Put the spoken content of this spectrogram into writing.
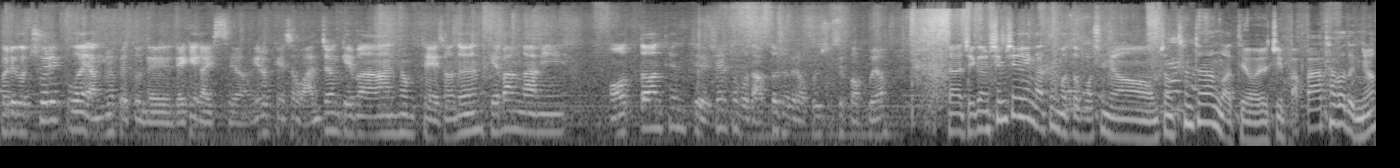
그리고 출입구가 양옆에 또 네, 네 개가 있어요. 이렇게 해서 완전 개방한 형태에서는 개방감이 어떤 텐트, 쉘터보다 압도적이라고 볼 수 있을 것 같고요. 자 지금 심실링 같은 것도 보시면 엄청 튼튼한 것 같아요. 지금 빳빳하거든요.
